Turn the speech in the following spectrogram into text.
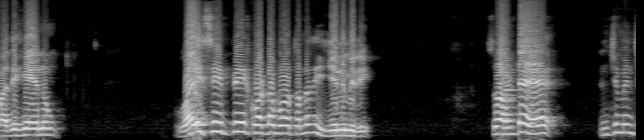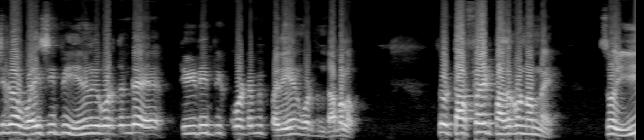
పదిహేను. వైసీపీ కొట్టబోతున్నది ఎనిమిది. సో అంటే ఇంచుమించుగా వైసీపీ ఎనిమిది కొడుతుంటే టీడీపీ కూటమి పదిహేను కొడుతుంది డబల్. సో టఫ్ ఫైట్ పదకొండు ఉన్నాయి. సో ఈ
